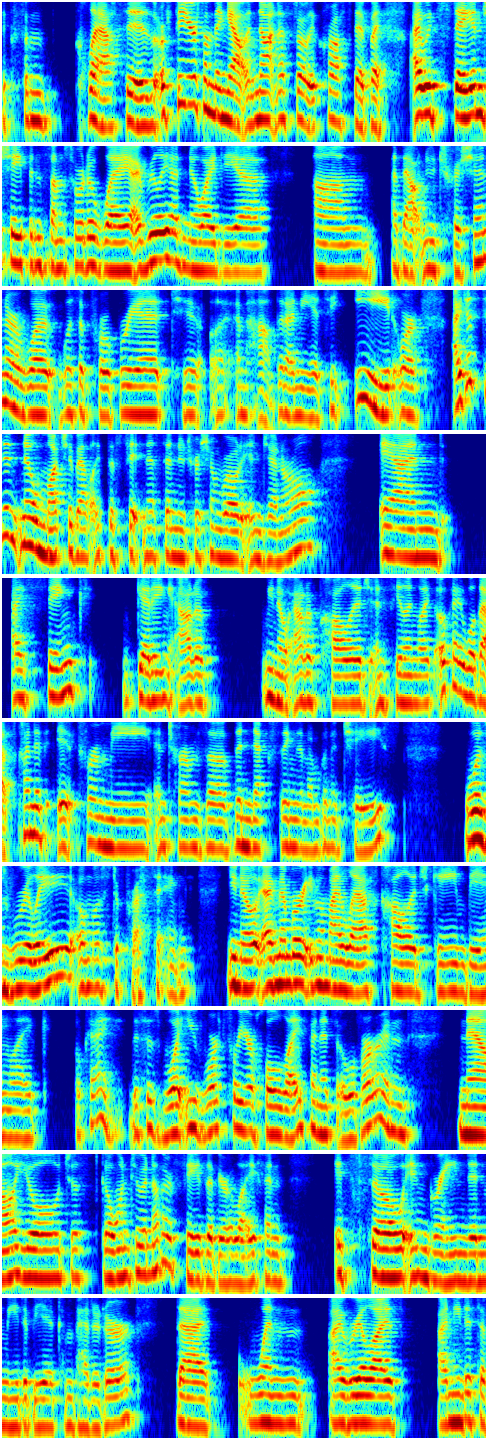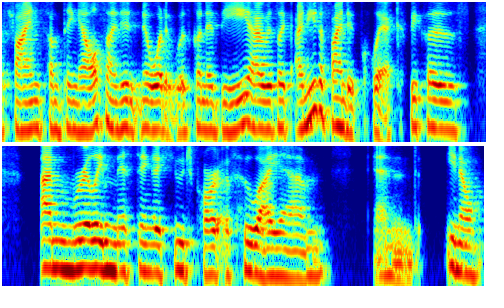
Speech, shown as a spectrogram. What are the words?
like some classes or figure something out and not necessarily CrossFit, but I would stay in shape in some sort of way. I really had no idea um, about nutrition or what was appropriate to uh, how that I needed to eat, or I just didn't know much about like the fitness and nutrition world in general. And I think getting out of you know, out of college and feeling like, okay, well, that's kind of it for me in terms of the next thing that I'm going to chase was really almost depressing. You know, I remember even my last college game being like, okay, this is what you've worked for your whole life and it's over. And now you'll just go into another phase of your life. And it's so ingrained in me to be a competitor that when I realized, I needed to find something else and I didn't know what it was going to be. I was like, I need to find it quick because I'm really missing a huge part of who I am. And, you know,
